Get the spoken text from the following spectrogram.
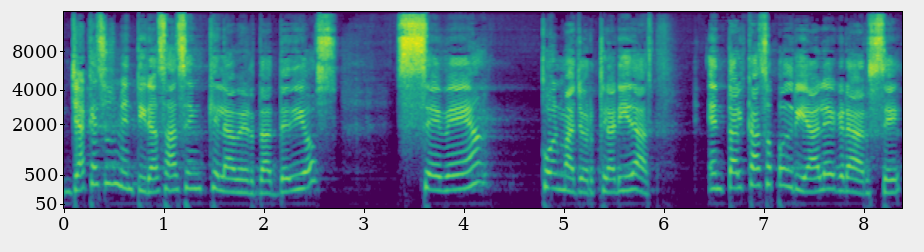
ya que sus mentiras hacen que la verdad de Dios se vea con mayor claridad. En tal caso podría alegrarse,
